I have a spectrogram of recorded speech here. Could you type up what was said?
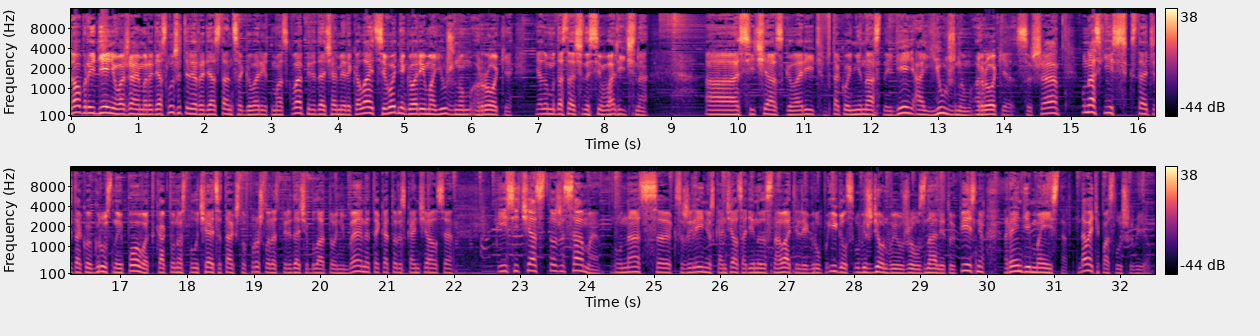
Добрый день, уважаемые радиослушатели. Радиостанция «Говорит Москва», передача «Америка Лайт». Сегодня говорим о Южном Роке. Я думаю, достаточно символично а, сейчас говорить в такой ненастный день о Южном Роке США. У нас есть, кстати, такой грустный повод. Как-то у нас получается так, что в прошлый раз передача была Тони Беннета, который скончался. И сейчас то же самое. У нас, э, к сожалению, скончался один из основателей группы Eagles. Убежден, вы уже узнали эту песню. Рэнди Мейстер. Давайте послушаем ее.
